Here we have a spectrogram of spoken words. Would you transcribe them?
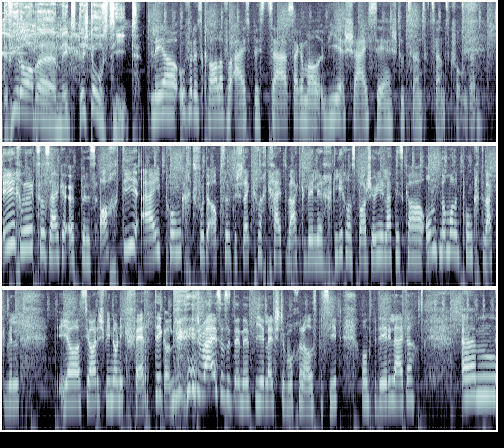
den Feierabend mit der Stoßzeit. Lea, auf einer Skala von 1 bis 10, sag mal, wie scheiße hast du 2020 gefunden? Ich würde so sagen, etwa ein 8. Ein Punkt von der absoluten Schrecklichkeit weg, weil ich gleich noch ein paar schöne Erlebnisse hatte und nochmal einen Punkt weg, weil ja, das Jahr ist wie noch nicht fertig und ich weiß, was in den vier letzten Wochen alles passiert. Und bei dir leider? Ähm,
